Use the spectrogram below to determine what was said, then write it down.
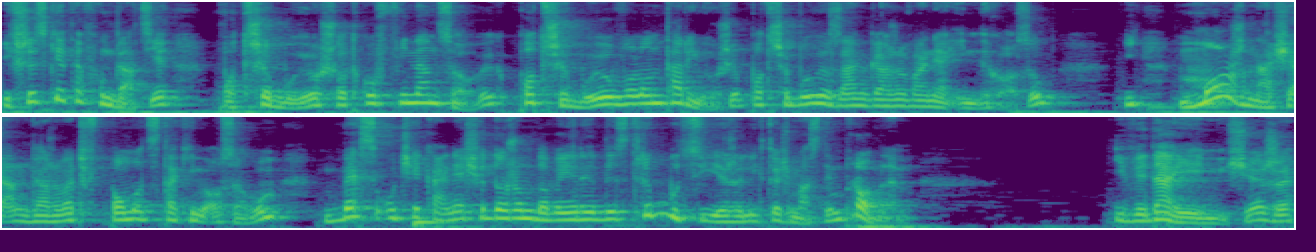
I wszystkie te fundacje potrzebują środków finansowych, potrzebują wolontariuszy, potrzebują zaangażowania innych osób i można się angażować w pomoc takim osobom bez uciekania się do rządowej redystrybucji, jeżeli ktoś ma z tym problem. I wydaje mi się, że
